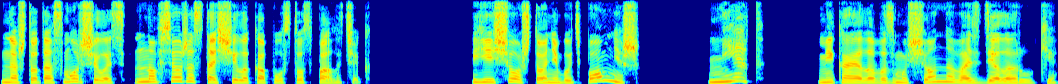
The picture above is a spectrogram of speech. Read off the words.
на что-то сморщилась, но все же стащила капусту с палочек. Еще что-нибудь помнишь?» «Нет», — Микаэла возмущенно воздела руки.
